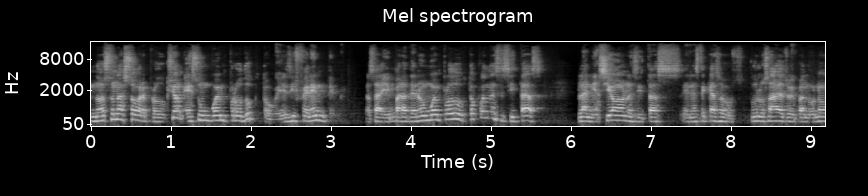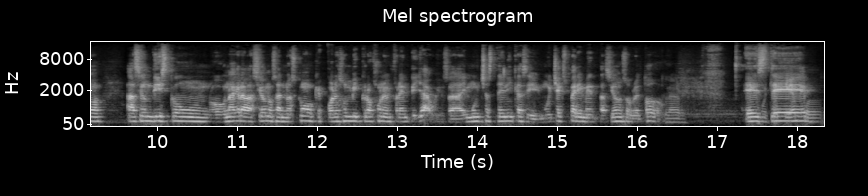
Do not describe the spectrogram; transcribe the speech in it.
no es una sobreproducción, es un buen producto, güey, es diferente, güey. O sea, y para tener un buen producto, pues necesitas planeación, necesitas, en este caso, tú lo sabes, güey, cuando uno hace un disco o una grabación, o sea, no es como que pones un micrófono enfrente y ya, güey. O sea, hay muchas técnicas y mucha experimentación sobre todo. Claro. Este,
